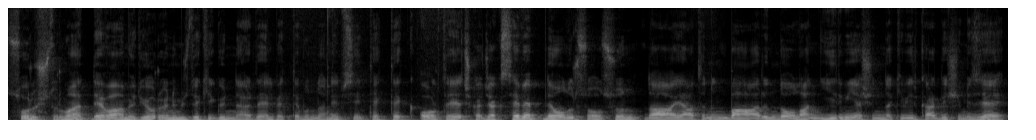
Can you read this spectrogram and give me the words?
soruşturma devam ediyor. Önümüzdeki günlerde elbette bunların hepsi tek tek ortaya çıkacak. Sebep ne olursa olsun daha hayatının baharında olan 20 yaşındaki bir kardeşimize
